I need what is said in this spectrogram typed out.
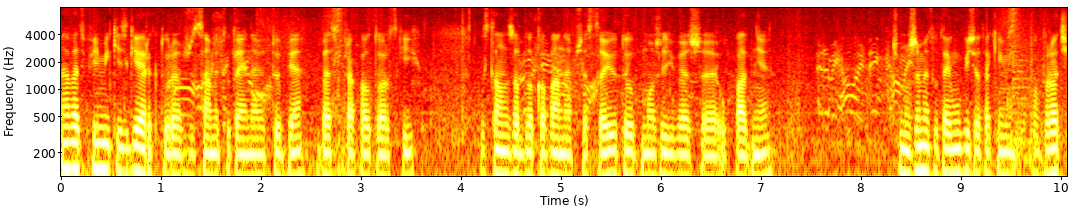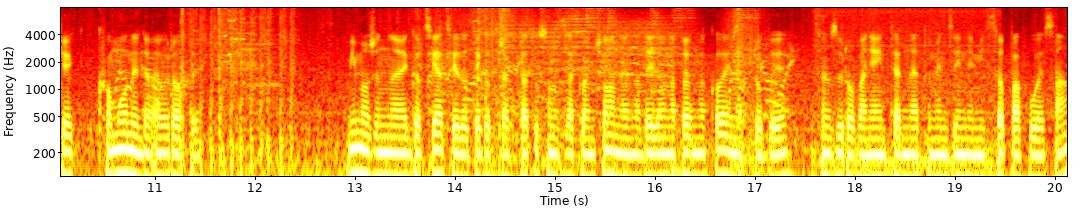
Nawet filmiki z gier, które wrzucamy tutaj na YouTubie bez praw autorskich zostaną zablokowane, przez co YouTube możliwe, że upadnie. Czy możemy tutaj mówić o takim powrocie komuny do Europy? Mimo, że negocjacje do tego traktatu są zakończone, nadejdą na pewno kolejne próby cenzurowania internetu, m.in. SOPA w USA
